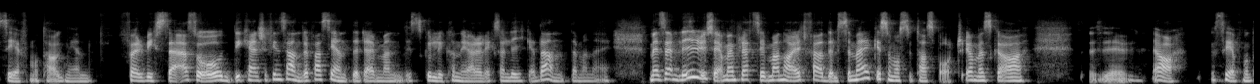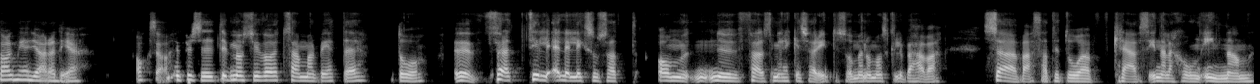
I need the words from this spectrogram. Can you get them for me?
CF-mottagningen för vissa, alltså, och det kanske finns andra patienter där man skulle kunna göra liksom likadant. Där man är. Men sen blir det ju så, ja, men plötsligt man har ett födelsemärke som måste tas bort. Ja, men ska eh, ja, CF-mottagningen göra det också. Ja, precis, det måste ju vara ett samarbete då. Eh, för att till, eller liksom så att om nu födelsemärke så är det inte så, men om man skulle behöva sövas, att det då krävs inhalation innan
